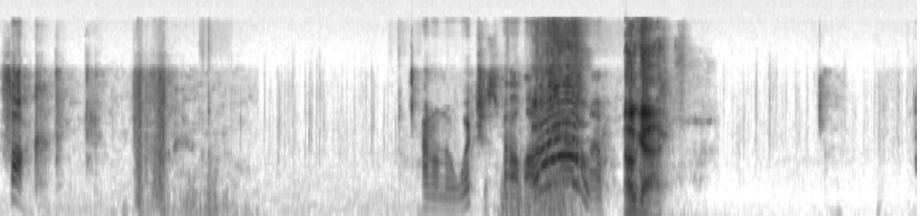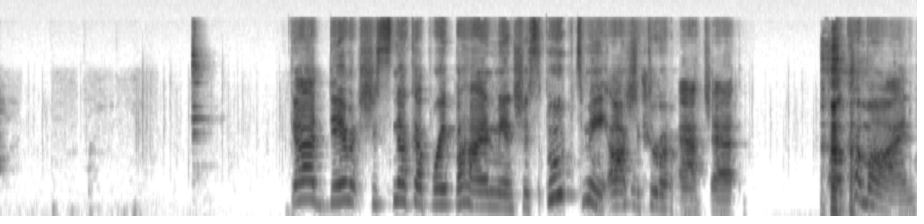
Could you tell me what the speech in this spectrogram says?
Fuck. I don't know what just fell off Oh! asthma. Oh god. God damn it, she snuck up right behind me and she spooked me. Oh, she threw a hatch at. Oh, come on.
